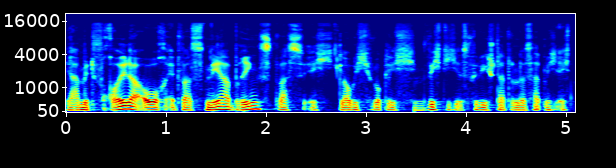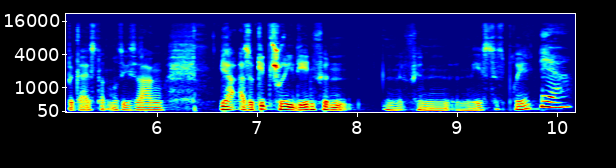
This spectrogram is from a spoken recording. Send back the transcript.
ja, mit Freude auch etwas näher bringst, was ich, glaube ich, wirklich wichtig ist für die Stadt und das hat mich echt begeistert, muss ich sagen. Ja, also gibt es schon Ideen für ein, für ein nächstes Projekt? Ja,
